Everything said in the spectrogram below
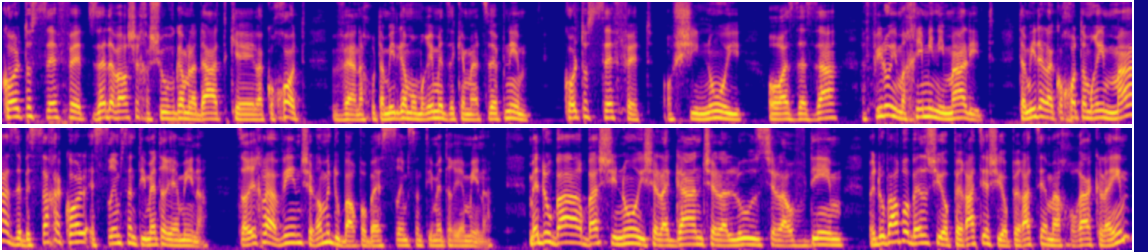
כל תוספת, זה דבר שחשוב גם לדעת כלקוחות, ואנחנו תמיד גם אומרים את זה כמעצבי פנים. כל תוספת, או שינוי, או הזזה, אפילו אם הכי מינימלית, תמיד הלקוחות אומרים, מה, זה בסך הכל 20 סנטימטר ימינה. צריך להבין שלא מדובר פה ב-20 סנטימטר ימינה. מדובר בשינוי של הגן, של הלוז, של העובדים, מדובר פה באיזושהי אופרציה שהיא אופרציה מאחורי הקלעים,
